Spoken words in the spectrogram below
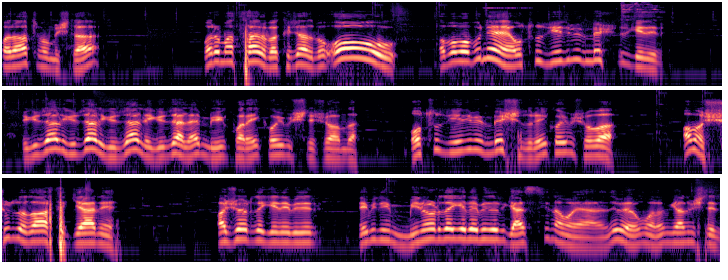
para atmamış da. Umarım atar bakacağız. Bak- Oo! Baba bu ne? 37.500 gelir. E güzel güzel güzel de güzel. En büyük parayı koymuş işte şu anda. 37.500 lirayı koymuş baba. Ama şurada da artık yani majör de gelebilir. Ne bileyim minör de gelebilir. Gelsin ama yani değil mi? Umarım gelmiştir.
